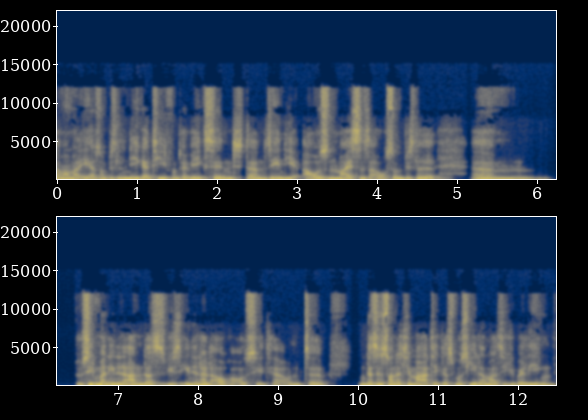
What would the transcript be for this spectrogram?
sagen wir mal, eher so ein bisschen negativ unterwegs sind, dann sehen die außen meistens auch so ein bisschen, ähm, sieht man ihnen an, dass es, wie es ihnen halt auch aussieht, ja. Und, äh, und das ist so eine Thematik, das muss jeder mal sich überlegen.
